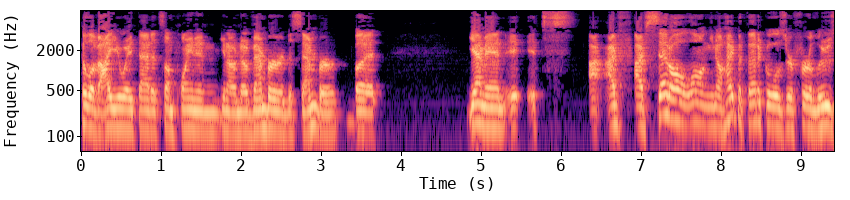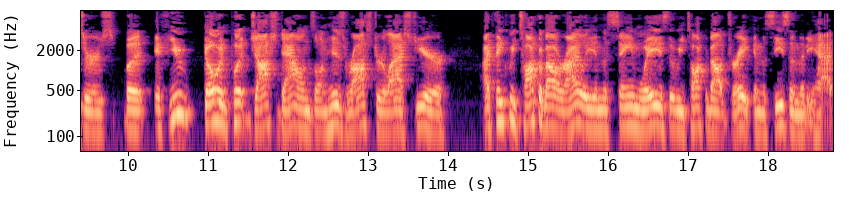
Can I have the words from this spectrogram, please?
he'll evaluate that at some point in you know November or December. But yeah, man, it, it's I've I've said all along, you know, hypotheticals are for losers, but if you go and put Josh Downs on his roster last year, I think we talk about Riley in the same ways that we talk about Drake in the season that he had.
